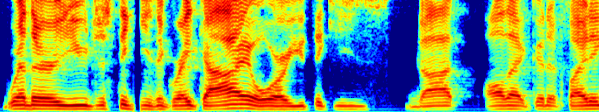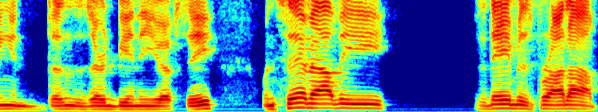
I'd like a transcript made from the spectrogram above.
whether you just think he's a great guy or you think he's not all that good at fighting and doesn't deserve to be in the UFC. When Sam Alvey's name is brought up,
